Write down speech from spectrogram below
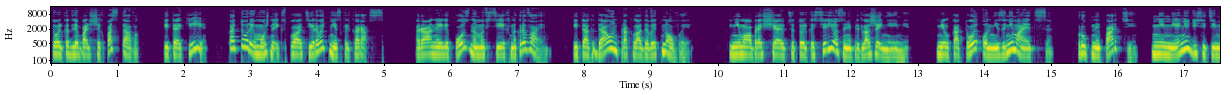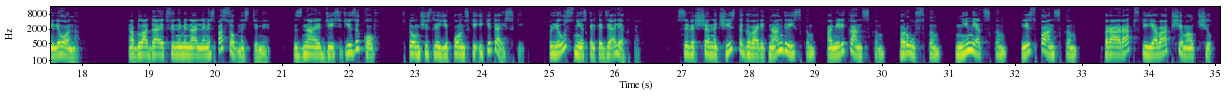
только для больших поставок, и такие, которые можно эксплуатировать несколько раз. Рано или поздно мы все их накрываем, и тогда он прокладывает новые. К нему обращаются только с серьезными предложениями. Мелкотой он не занимается. Крупные партии не менее 10 миллионов. Обладает феноменальными способностями. Знает 10 языков, в том числе японский и китайский, плюс несколько диалектов. Совершенно чисто говорит на английском, американском, русском, немецком, испанском. Про арабский я вообще молчу.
